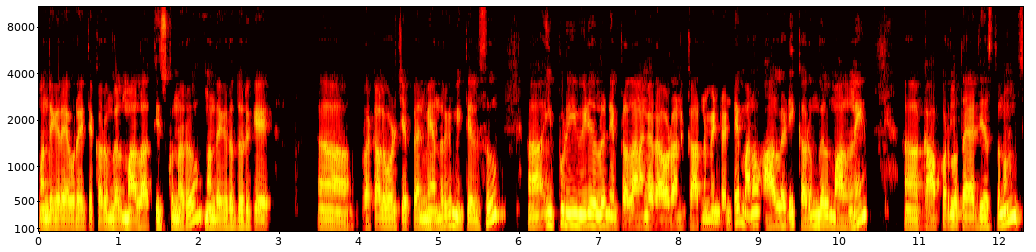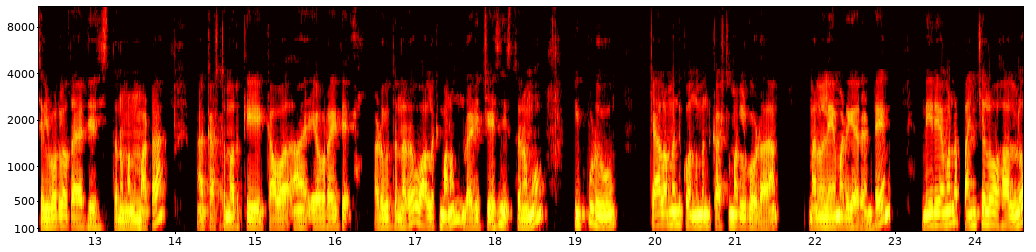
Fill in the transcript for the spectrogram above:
మన దగ్గర ఎవరైతే కరుంగల్ మాల తీసుకున్నారో మన దగ్గర దొరికే రకాలు కూడా చెప్పాను మీ అందరికీ మీకు తెలుసు. ఇప్పుడు ఈ వీడియోలో నేను ప్రధానంగా రావడానికి కారణం ఏంటంటే మనం ఆల్రెడీ కరుంగల్ మాల్ని కాపర్లో తయారు చేస్తున్నాం సిల్వర్లో తయారు చేసి ఇస్తున్నాం అనమాట కస్టమర్కి కావా ఎవరైతే అడుగుతున్నారో వాళ్ళకి మనం రెడీ చేసి ఇస్తున్నాము. ఇప్పుడు చాలామంది కొంతమంది కస్టమర్లు కూడా మనల్ని ఏమడిగారంటే మీరు ఏమన్నా పంచలోహాల్లో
